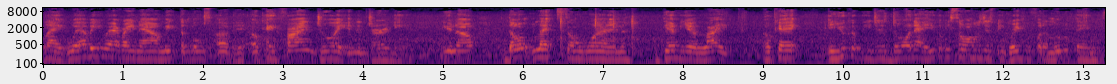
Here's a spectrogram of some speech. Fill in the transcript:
Like wherever you at right now, make the most of it. Okay, find joy in the journey. You know, don't let someone dim your light. Okay, and you could be just doing that. You could be someone who's just be grateful for the little things.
